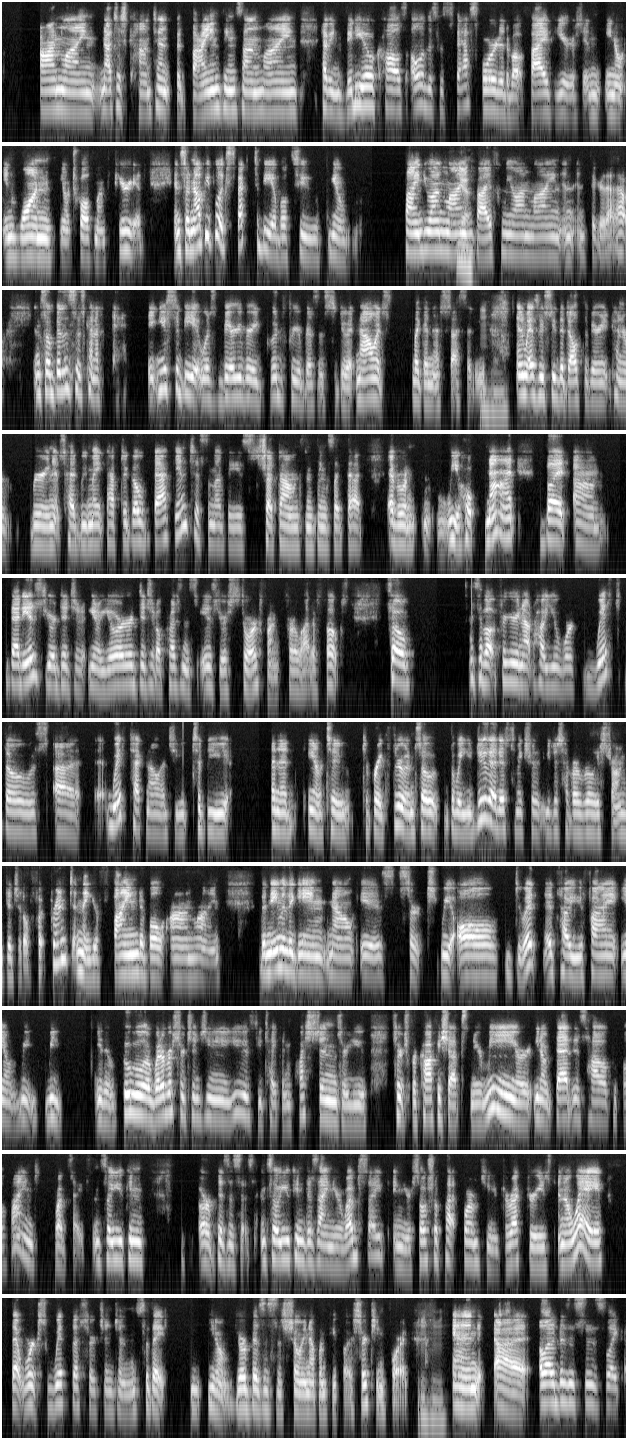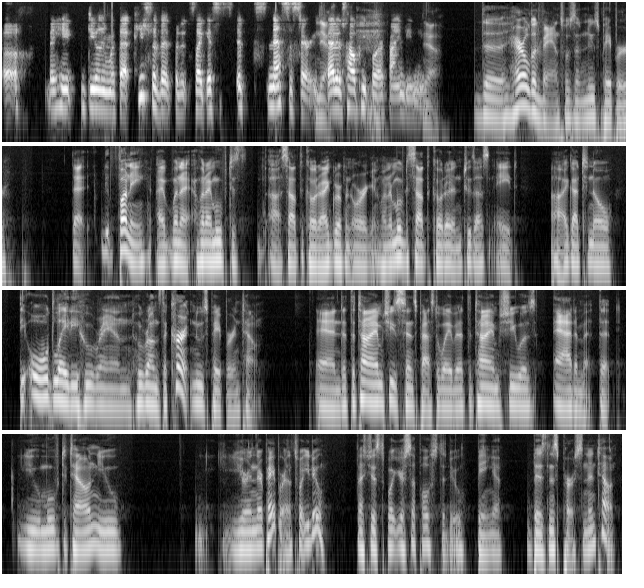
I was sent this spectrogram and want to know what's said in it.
online not just content but buying things online having video calls all of this was fast forwarded about five years in you know in one you know 12 month period and so now people expect to be able to you know find you online yeah. buy from you online and, and figure that out and so businesses kind of it used to be it was very very good for your business to do it now it's like a necessity mm-hmm. and as we see the delta variant kind of rearing its head, we might have to go back into some of these shutdowns and things like that. Everyone, we hope not, but um, that is your digital, you know, your digital presence is your storefront for a lot of folks. So it's about figuring out how you work with those uh, with technology to be and you know to to break through. And so the way you do that is to make sure that you just have a really strong digital footprint and that you're findable online. The name of the game now is search. We all do it. It's how you find you know we we either google or whatever search engine you use you type in questions or you search for coffee shops near me or you know that is how people find websites. And so you can or businesses. And so you can design your website and your social platforms and your directories in a way that works with the search engine so that you know your business is showing up when people are searching for it. Mm-hmm. and uh, a lot of businesses like oh they hate dealing with that piece of it but it's like it's it's necessary. Yeah. that is how people are finding you. Yeah. The herald advance was a newspaper that funny I, when i when i moved to uh, south dakota i grew up in oregon. When i moved to south dakota in 2008 uh, i got to know the old lady who ran who runs the current newspaper in town and at the time, she's since passed away, but at the time, she was adamant that you move to town, you you're in their paper. That's what you do. That's just what you're supposed to do, being a business person in town.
